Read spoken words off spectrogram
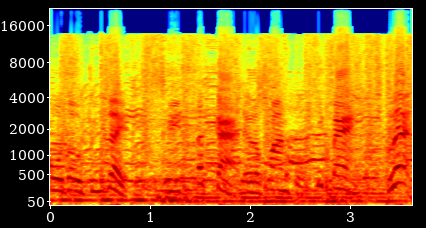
cô dâu chú rể. Vì tất cả đều là fan của Big Bang. Lên!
